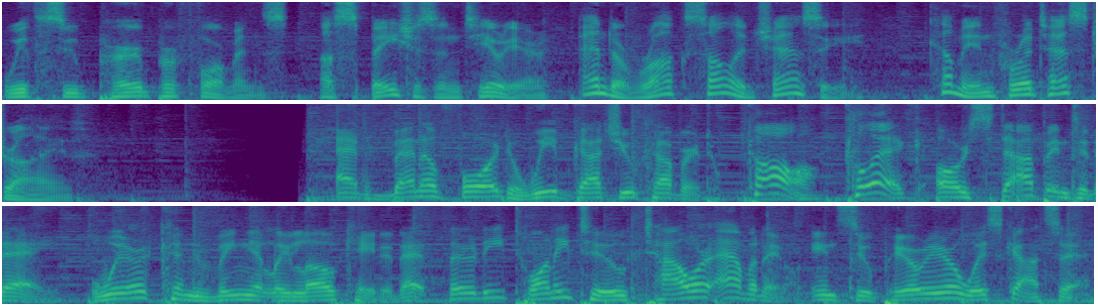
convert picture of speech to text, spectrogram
with superb performance, a spacious interior, and a rock-solid chassis. Come in for a test drive. At Benna Ford, we've got you covered. Call, click, or stop in today. We're conveniently located at 3022 Tower Avenue in Superior, Wisconsin.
